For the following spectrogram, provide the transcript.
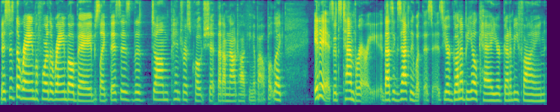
this is the rain before the rainbow, babes. Like, this is the dumb Pinterest quote shit that I'm now talking about. But like, it is. It's temporary. That's exactly what this is. You're gonna be okay. You're gonna be fine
